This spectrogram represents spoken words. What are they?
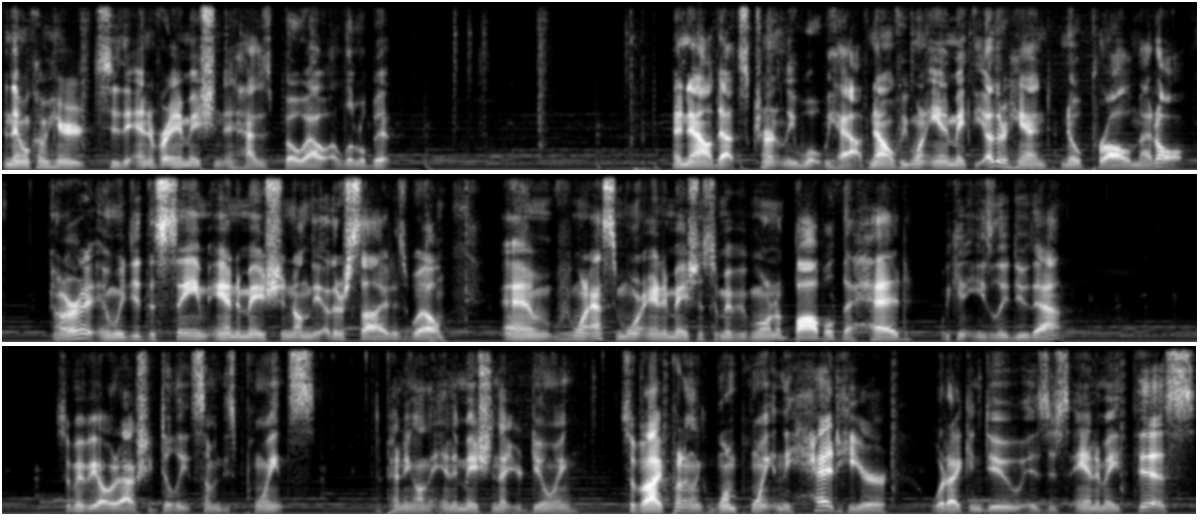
And then we'll come here to the end of our animation and have this bow out a little bit. And now that's currently what we have. Now if we want to animate the other hand no problem at all. Alright, and we did the same animation on the other side as well and we want to add some more animation so maybe we want to bobble the head. We can easily do that. So maybe I would actually delete some of these points depending on the animation that you're doing. So by putting like one point in the head here what I can do is just animate this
